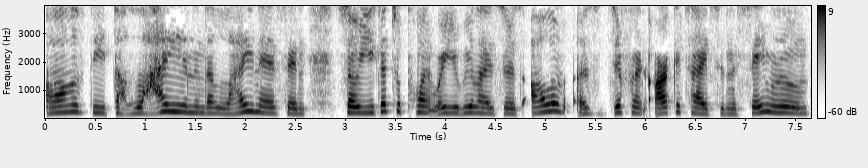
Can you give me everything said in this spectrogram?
all of the the lion and the lioness? And so you get to a point where you realize there's all of us different archetypes in the same room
